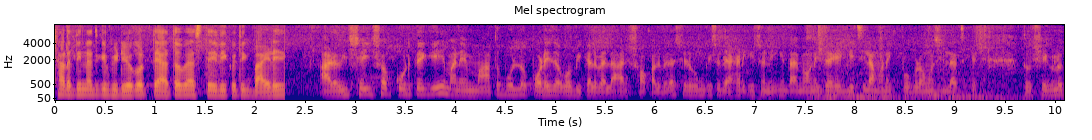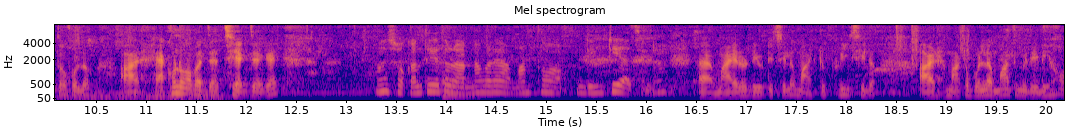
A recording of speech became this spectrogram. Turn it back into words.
সারাদিন আজকে ভিডিও করতে এত ব্যস্ত এদিক ওদিক বাইরে আর ওই সেই সব করতে গিয়ে মানে মা তো বলল পরে যাব বিকালবেলা আর সকালবেলা। সেরকম কিছু দেখার কিছু নেই কিন্তু আমি অনেক জায়গায় গেছিলাম অনেক প্রোগ্রামও ছিল আজকে। তো সেগুলো তো হলো। আর এখনও আবার যাচ্ছি এক জায়গায়। আমার সকাল থেকে তো রান্না করে আমার তো ডিউটি আছে না। হ্যাঁ মায়েরও ডিউটি ছিল মা একটু ফ্রি ছিল। আর মাকে বললাম মা তুমি রেডি হও?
